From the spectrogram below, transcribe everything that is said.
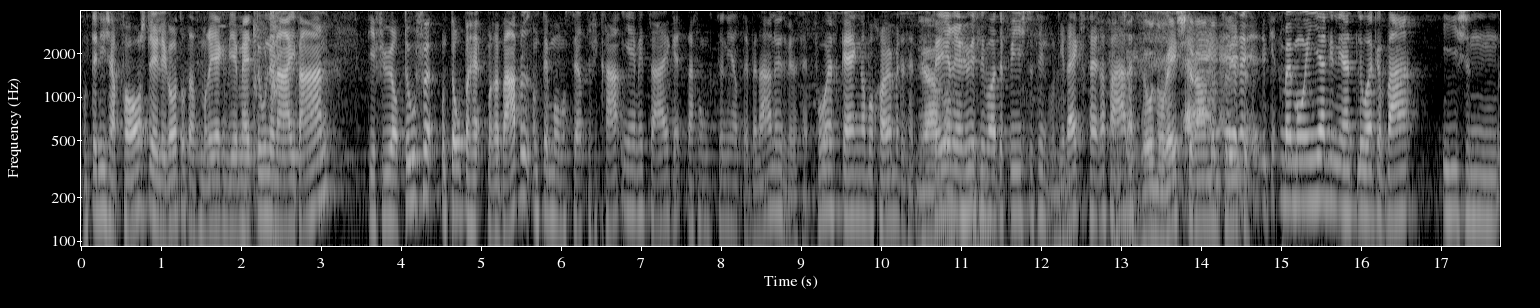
Und dann ist auch die Vorstellung, oder, dass man irgendwie, man hat unten eine Bahn, die führt rauf und oben hat man eine Bubble und dann muss man das Zertifikat nie mehr zeigen. Das funktioniert eben auch nicht, weil es hat Fußgänger, die kommen, es hat ja, Ferienhäuschen, die an der Piste sind, die direkt herfahren. So noch Restaurant äh, und so weiter. Äh, man muss irgendwie halt schauen, ist ein,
